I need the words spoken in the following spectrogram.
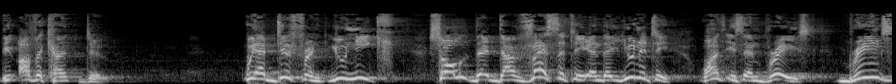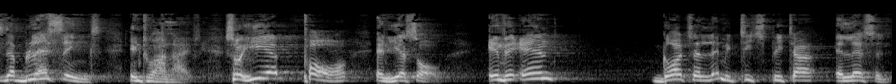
the other can't do. We are different, unique. So the diversity and the unity, once it's embraced, brings the blessings into our lives. So here, Paul and here, Saul. In the end, God said, let me teach Peter a lesson.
